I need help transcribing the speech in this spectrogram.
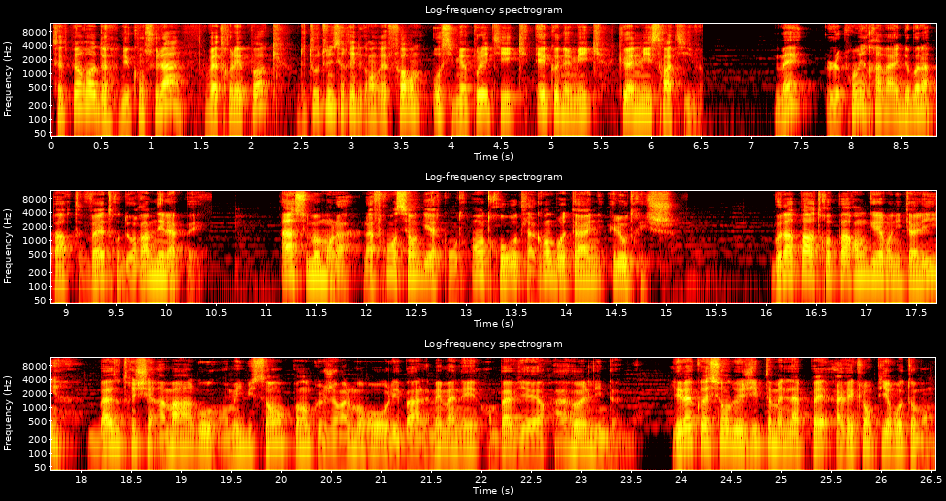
Cette période du consulat va être l'époque de toute une série de grandes réformes aussi bien politiques, économiques que administratives. Mais le premier travail de Bonaparte va être de ramener la paix. À ce moment-là, la France est en guerre contre entre autres la Grande-Bretagne et l'Autriche. Bonaparte repart en guerre en Italie, base autrichienne à Marengo en 1800, pendant que le général Moreau les bat la même année en Bavière à Hohenlinden. L'évacuation de l'Égypte amène la paix avec l'Empire ottoman.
